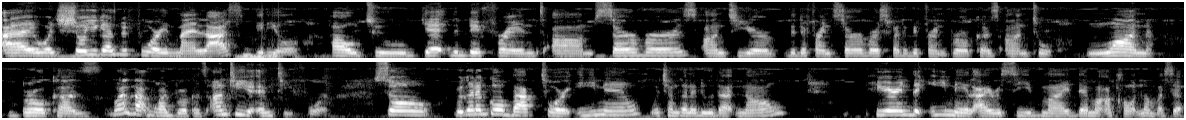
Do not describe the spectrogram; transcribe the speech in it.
I would show you guys before in my last video how to get the different um, servers onto your the different servers for the different brokers onto one brokers well not one brokers onto your mt4 so we're going to go back to our email which i'm going to do that now here in the email i received my demo account number so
